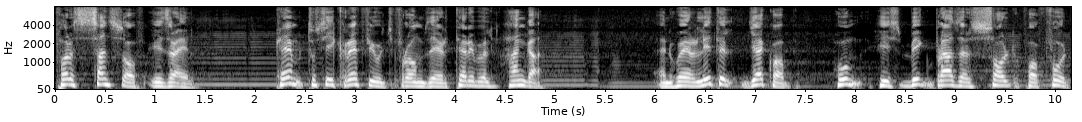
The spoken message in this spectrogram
first sons of Israel came to seek refuge from their terrible hunger, and where little Jacob, whom his big brothers sold for food,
